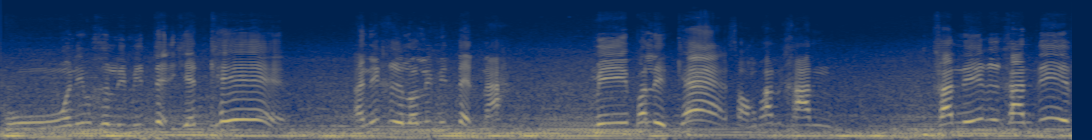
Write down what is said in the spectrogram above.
โอ้นนี่มันคือลิมิเต็ดเย็นเค อันนี้คือรถลิมิเต็ดนะ มีผลิตแค่ 2,000 คัน คันนี้คือคันที่ 001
